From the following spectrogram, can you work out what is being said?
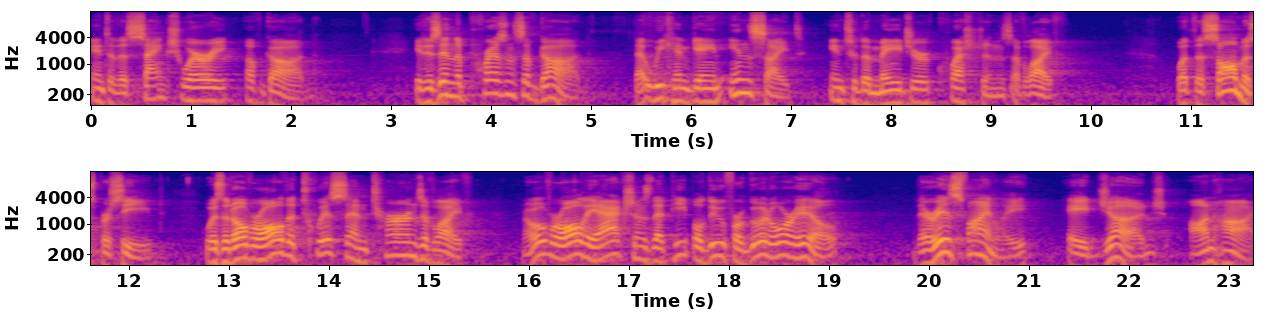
into the sanctuary of God. It is in the presence of God that we can gain insight into the major questions of life. What the psalmist perceived was that over all the twists and turns of life, and over all the actions that people do for good or ill, there is finally a judge on high.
